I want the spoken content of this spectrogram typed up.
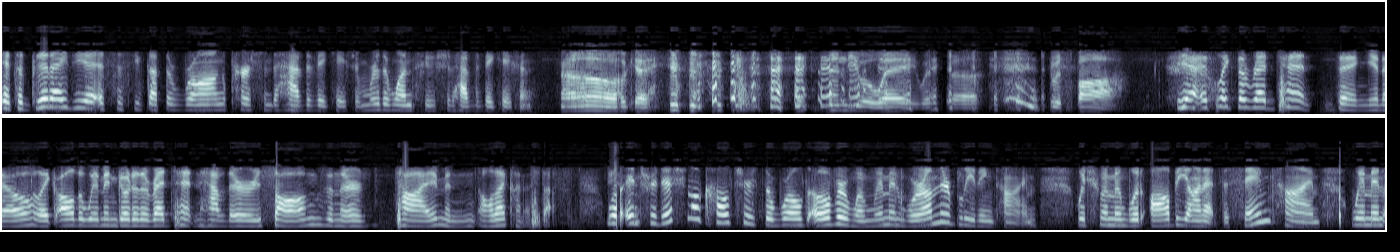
It's a good idea. It's just you've got the wrong person to have the vacation. We're the ones who should have the vacation. oh, okay. Send you away with uh, to a spa. Yeah, it's like the red tent thing, you know? Like all the women go to the red tent and have their songs and their time and all that kind of stuff. Well, in traditional cultures the world over, when women were on their bleeding time, which women would all be on at the same time, women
